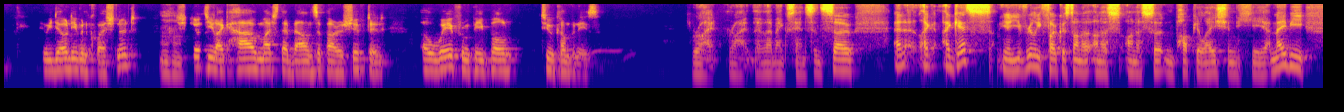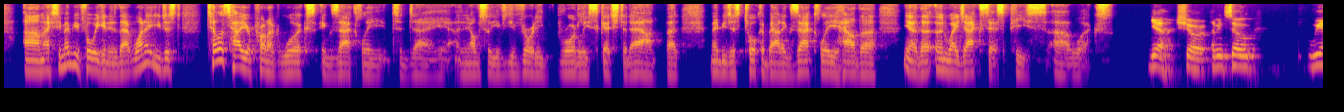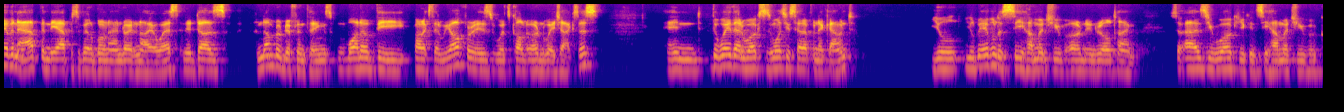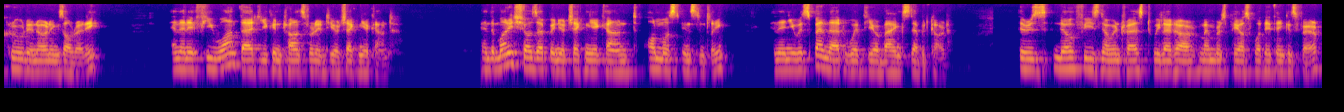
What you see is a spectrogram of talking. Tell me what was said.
we don't even question it, mm-hmm. shows you like how much that balance of power has shifted away from people to companies. Right, right. That makes sense. And so, and like I guess you know, you've really focused on a on a on a certain population here. Maybe, um, actually, maybe before we get into that, why don't you just tell us how your product works exactly today? I mean, obviously, you've you've already broadly sketched it out, but maybe just talk about exactly how the you know the earned wage access piece uh, works. Yeah, sure. I mean, so we have an app, and the app is available on Android and iOS, and it does a number of different things. One of the products that we offer is what's called earned wage access. And the way that works is once you set up an account, you'll you'll be able to see how much you've earned in real time. So as you work, you can see how much you've accrued in earnings already. And then if you want that, you can transfer it into your checking account. And the money shows up in your checking account almost instantly. And then you would spend that with your bank's debit card. There's no fees, no interest. We let our members pay us what they think is fair.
